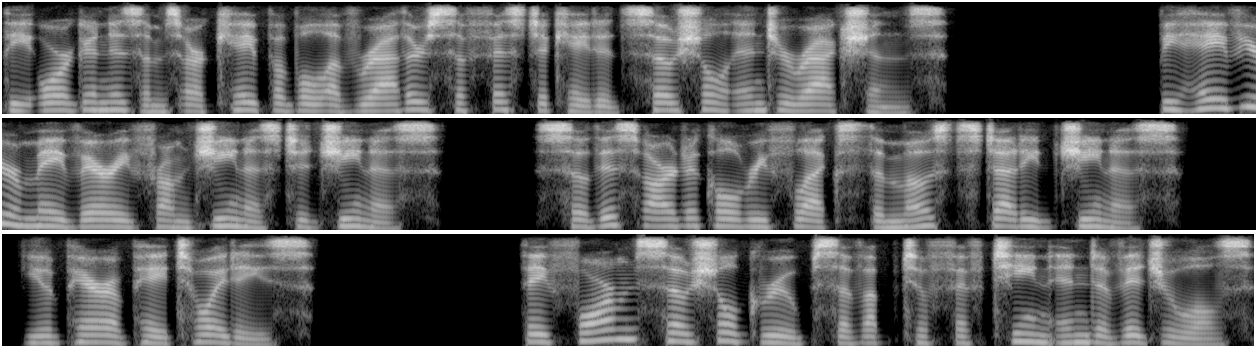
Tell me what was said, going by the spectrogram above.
the organisms are capable of rather sophisticated social interactions. Behavior may vary from genus to genus, so this article reflects the most studied genus, Euperipatoides. They form social groups of up to 15 individuals,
